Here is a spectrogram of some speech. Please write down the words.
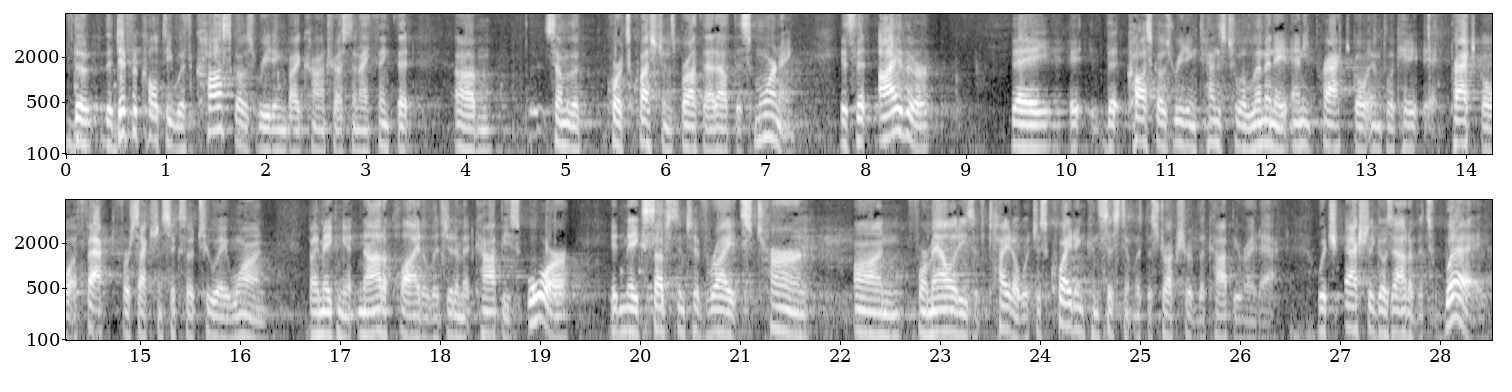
the, the difficulty with Costco's reading, by contrast, and I think that um, some of the Court's questions brought that out this morning, is that either they, it, that Costco's reading tends to eliminate any practical, implica- practical effect for Section 602A1 by making it not apply to legitimate copies, or it makes substantive rights turn on formalities of title, which is quite inconsistent with the structure of the Copyright Act, which actually goes out of its way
